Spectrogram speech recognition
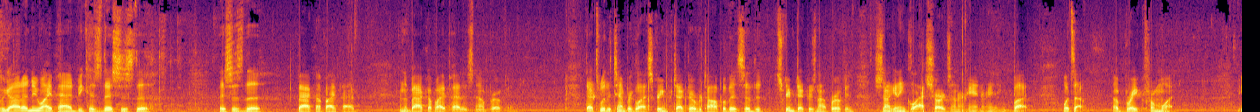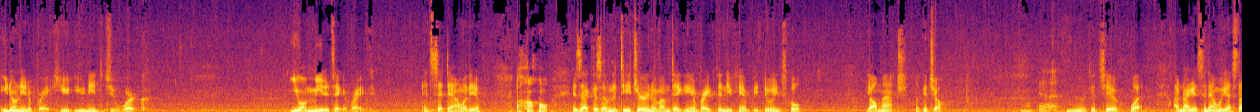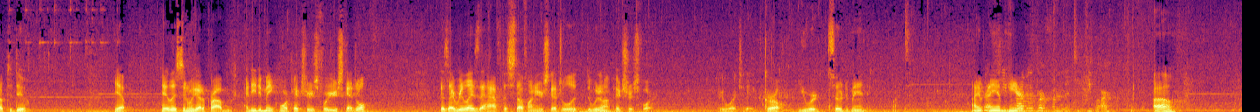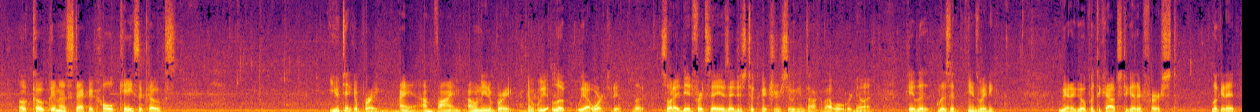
We got a new iPad because this is the this is the backup iPad, and the backup iPad is now broken. That's with a tempered glass screen protector over top of it, so the screen protector is not broken. She's not getting glass shards on her hand or anything. But what's up? A break from what? You don't need a break. You you need to do work. You want me to take a break and sit down with you? Oh, is that because I'm the teacher and if I'm taking a break, then you can't be doing school? Y'all match. Look at y'all. Not bad. Look at you. What? I'm not gonna sit down. We got stuff to do. Yep. Hey, listen, we got a problem. I need to make more pictures for your schedule because I realize that half the stuff on your schedule that we don't have pictures for. We were today. Girl, you were so demanding. What? I, I am here. from the tiki bar. Oh. A Coke and a stack of whole case of Cokes. You take a break. I I'm fine. I don't need a break. No, we look, we got work to do. Look. So what I did for today is I just took pictures so we can talk about what we're doing. Okay, li- listen, hands waiting. We got to go put the couch together first. Look at it.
